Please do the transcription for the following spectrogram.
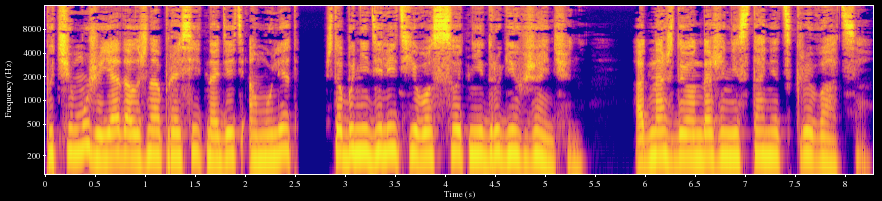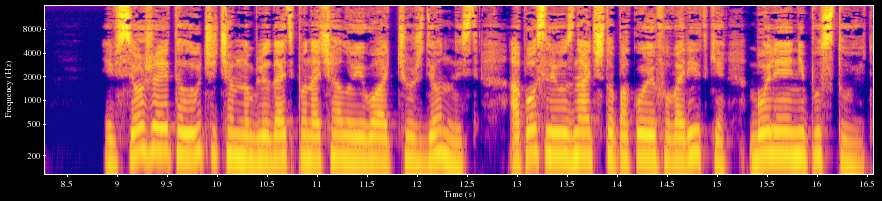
Почему же я должна просить надеть амулет, чтобы не делить его с сотней других женщин. Однажды он даже не станет скрываться. И все же это лучше, чем наблюдать поначалу его отчужденность, а после узнать, что покои фаворитки более не пустуют.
